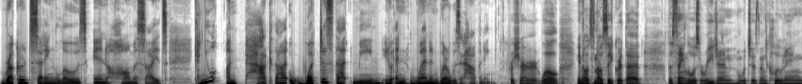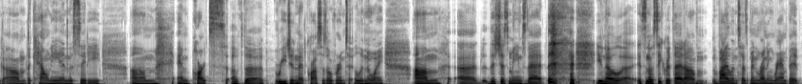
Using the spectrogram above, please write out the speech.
record setting lows in homicides. Can you unpack that? What does that mean? You know, and when and where was it happening? For sure. Well, you know, it's no secret that the St. Louis region, which is including um, the county and the city, um, and parts of the region that crosses over into Illinois. Um, uh, this just means that, you know, uh, it's no secret that um, violence has been running rampant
